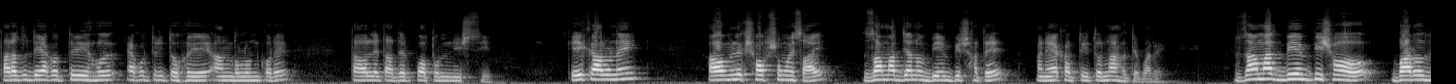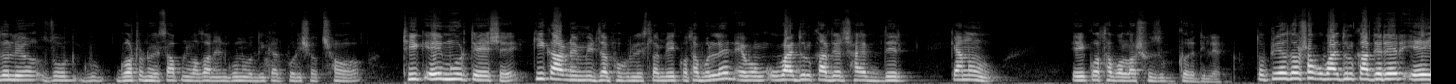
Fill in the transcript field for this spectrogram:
তারা যদি একত্রিত একত্রিত হয়ে আন্দোলন করে, তাহলে তাদের পতন নিশ্চিত। এই কারণেই আওয়ামী লীগ সবসময় চায় জামাত যেন বিএনপির সাথে মানে একত্রিত না হতে পারে। জামাত, বিএনপি সহ বারো দলীয় জোট গঠন হয়েছে, আপনারা জানেন, গণ অধিকার পরিষদ সহ ঠিক এই মুহূর্তে এসে কি কারণে মির্জা ফখরুল ইসলাম এই কথা বললেন এবং ওবায়দুল কাদের সাহেবদের কেন এই কথা বলার সুযোগ করে দিলেন? তো প্রিয় দর্শক, ওবায়দুল কাদেরের এই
